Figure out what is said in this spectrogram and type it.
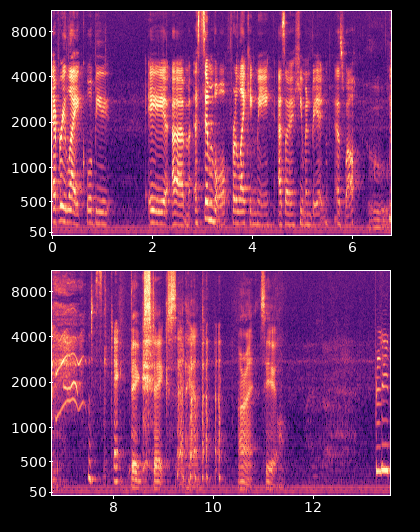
Every like will be a, um, a symbol for liking me as a human being as well. Ooh, Just kidding. big stakes at hand. All right, see you.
